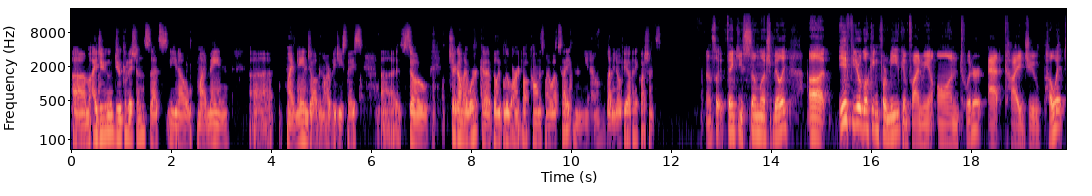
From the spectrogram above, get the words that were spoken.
Um, I do do commissions. That's, you know, my main, uh, my main job in the RPG space. Uh, so check out my work. Uh, billyblueart.com is my website. And, you know, let me know if you have any questions. Absolutely. Thank you so much, Billy. Uh, if you're looking for me, you can find me on Twitter at Kaiju Poet.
